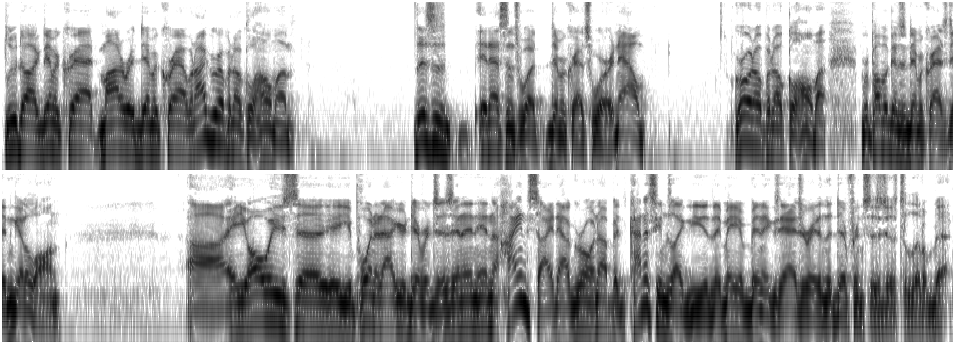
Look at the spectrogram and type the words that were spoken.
Blue Dog Democrat, moderate Democrat. When I grew up in Oklahoma, this is in essence what Democrats were. Now, growing up in Oklahoma, Republicans and Democrats didn't get along. Uh, and you always uh, you pointed out your differences, and in, in hindsight, now growing up, it kind of seems like you, they may have been exaggerating the differences just a little bit.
